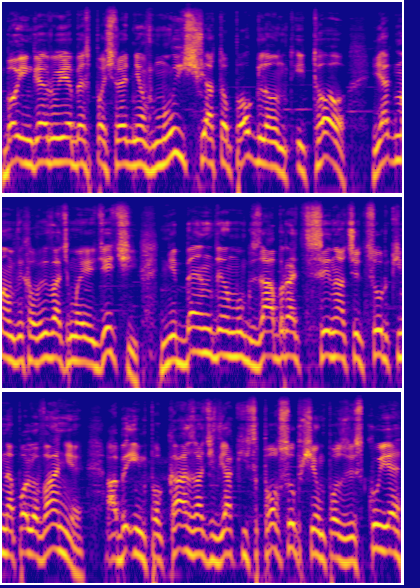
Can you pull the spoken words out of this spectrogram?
Bo ingeruje bezpośrednio w mój światopogląd i to, jak mam wychowywać moje dzieci. Nie będę mógł zabrać syna czy córki na polowanie, aby im pokazać, w jaki sposób się pozyskuje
